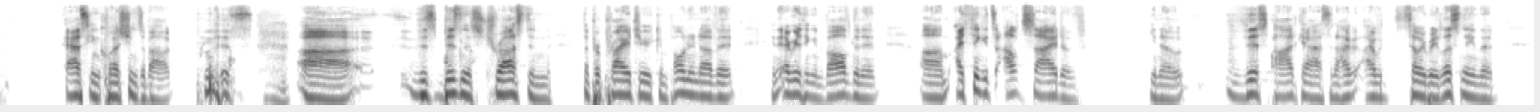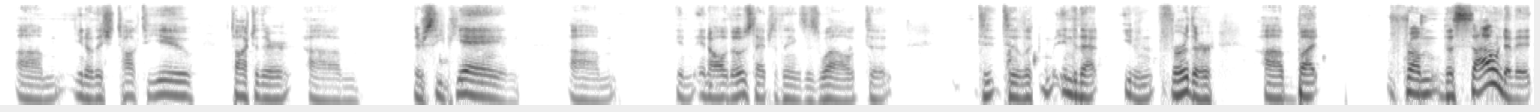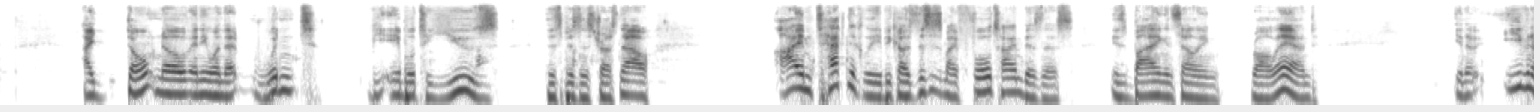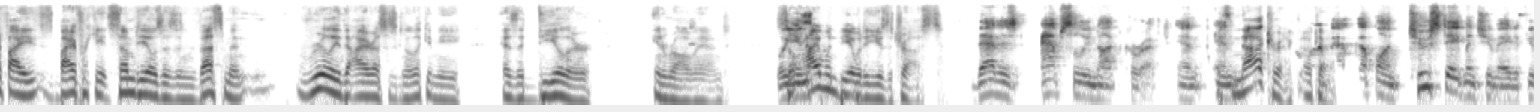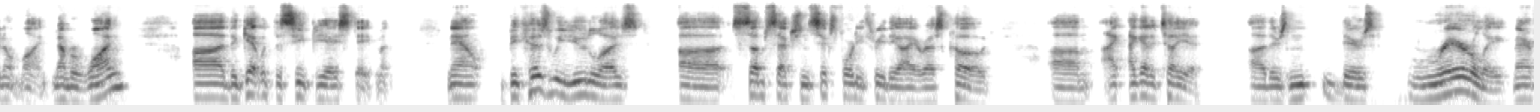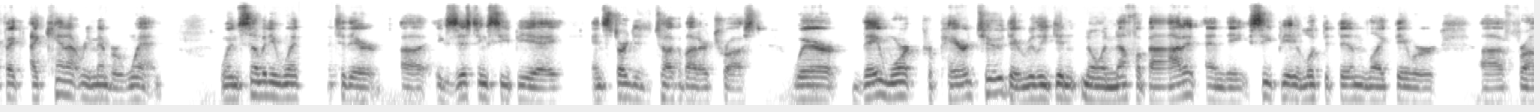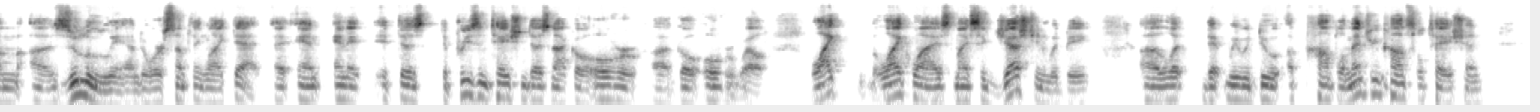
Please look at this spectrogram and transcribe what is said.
asking questions about this uh, this business trust and the proprietary component of it and everything involved in it. Um, I think it's outside of you know this podcast, and I, I would tell everybody listening that um, you know they should talk to you, talk to their um, their CPA, and um, in in all those types of things as well to to to look into that even further. Uh, but from the sound of it, I don't know of anyone that wouldn't be able to use this business trust. Now, I'm technically, because this is my full time business, is buying and selling raw land. You know, even if I bifurcate some deals as an investment, really the IRS is going to look at me as a dealer in raw land. Well, so you know, I wouldn't be able to use the trust. That is absolutely not correct. And and it's not correct. Okay. Back up on two statements you made, if you don't mind. Number one, uh, the get with the CPA statement. Now, because we utilize uh, subsection 643 of the IRS code, um, I, I got to tell you, uh, there's there's rarely, matter of fact, I cannot remember when, when somebody went to their uh, existing CPA and started to talk about our trust where they weren't prepared to. They really didn't know enough about it, and the CPA looked at them like they were uh, from uh, Zululand or something like that. And and it it does the presentation does not go over uh, go over well. Like likewise, my suggestion would be uh, let, that we would do a complimentary consultation,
